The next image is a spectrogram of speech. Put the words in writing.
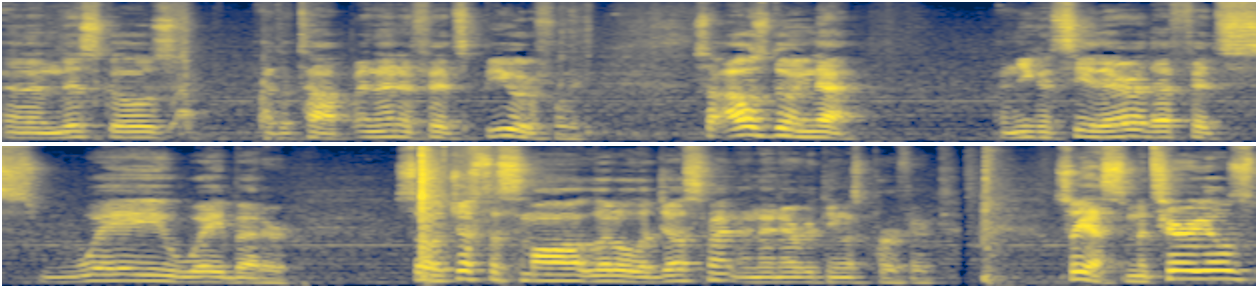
and then this goes at the top, and then it fits beautifully. So I was doing that. And you can see there, that fits way, way better. So just a small little adjustment and then everything was perfect. So yes, materials,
